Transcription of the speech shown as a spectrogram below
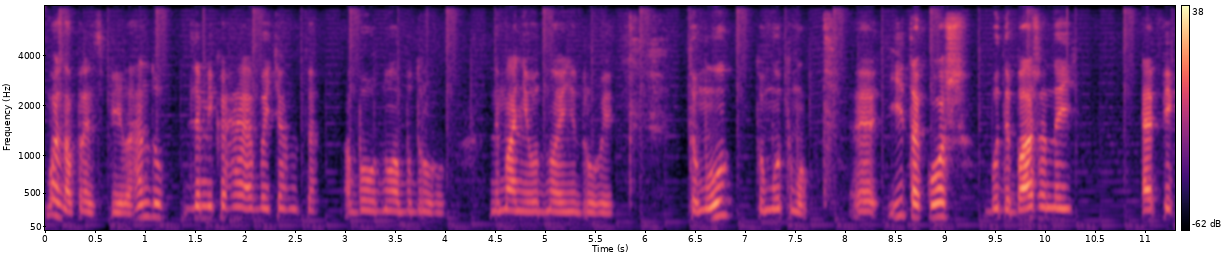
Можна, в принципі, і легенду для Мікаге витягнути, або одну, або другу. Нема ні одної, ні другої. Тому, тому, тому. Е, і також буде бажаний епік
